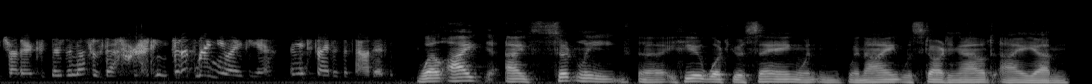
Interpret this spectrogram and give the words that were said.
Each other because there's enough of that already. But that's my new idea. I'm excited about it. Well, I I certainly uh, hear what you're saying. When when I was starting out, I um,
